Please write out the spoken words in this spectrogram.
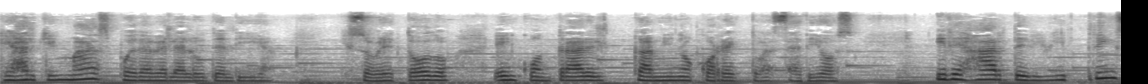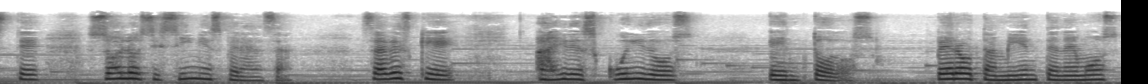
que alguien más pueda ver la luz del día. Y sobre todo, encontrar el camino correcto hacia Dios y dejar de vivir triste, solos y sin esperanza. Sabes que hay descuidos en todos, pero también tenemos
